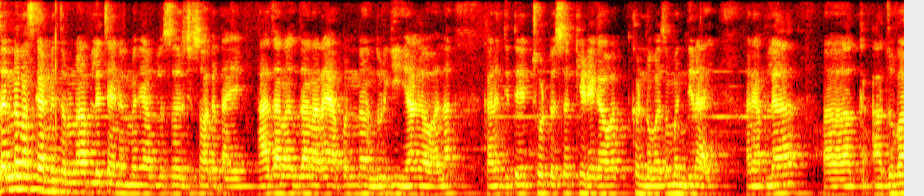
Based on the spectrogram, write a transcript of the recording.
तर नमस्कार मित्रांनो आपल्या चॅनलमध्ये आपलं सहर्ष स्वागत आहे. आज जाणार जाणार आहे आपण नांदुर्गी या गावाला कारण तिथे एक छोटंसं खेडेगावात खंडोबाचं मंदिर आहे. आणि आपल्या आजोबा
